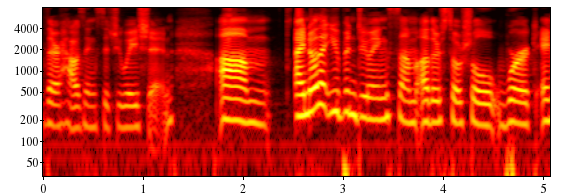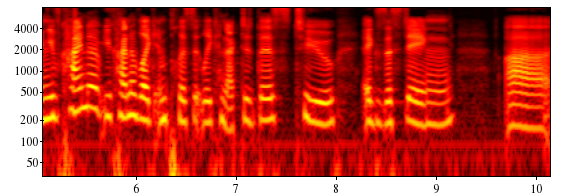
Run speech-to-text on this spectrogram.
their housing situation. Um, I know that you've been doing some other social work, and you've kind of you kind of like implicitly connected this to existing uh,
